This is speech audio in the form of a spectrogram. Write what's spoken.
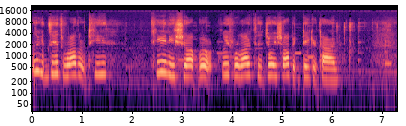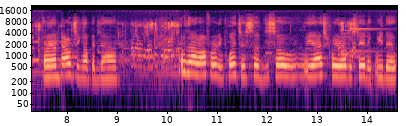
As you can see, it's a rather teeny shop, but please relax and enjoy shopping. Take your time. I'm bouncing up and down. How does that offer any points? I said, so we ask for your understanding. We do.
